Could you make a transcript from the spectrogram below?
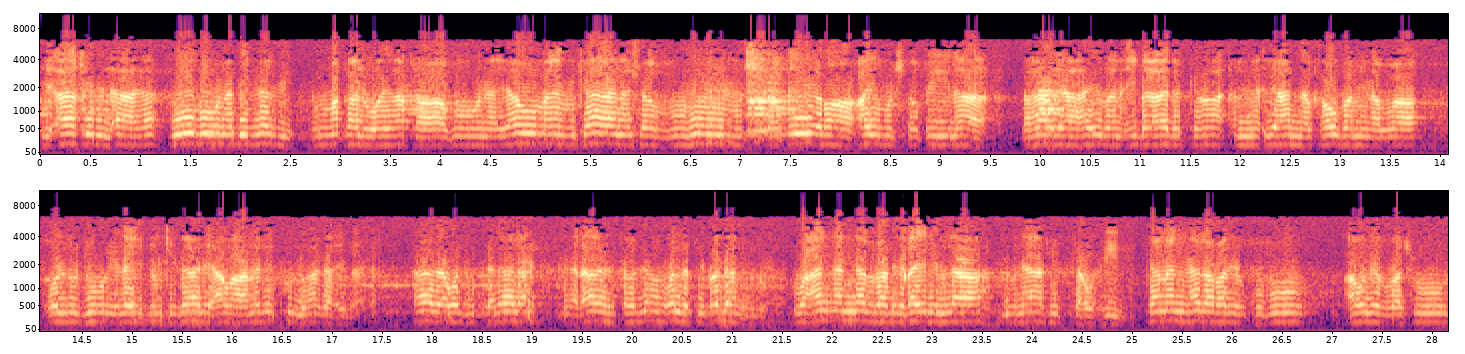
في آخر الآية توبون بالنذر ثم قال ويخافون يوما كان شره مستطيرا أي مستطيلا. فهذا أيضا عبادة لأن الخوف من الله واللجوء إليه بامتثال أوامره كل هذا عبادة. هذا وجه الدلالة من الآية الترجمة والتي بدأ منه. وأن النذر لغير الله ينافي التوحيد. كما النذر للقبور أو للرسول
